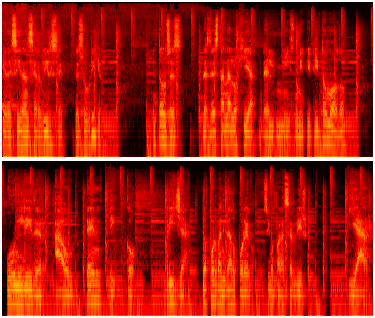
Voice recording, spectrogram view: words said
que decidan servirse de su brillo. Entonces, desde esta analogía del mismititito modo, un líder auténtico brilla, no por vanidad o por ego, sino para servir, guiar,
